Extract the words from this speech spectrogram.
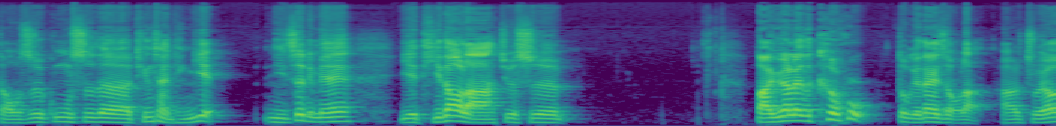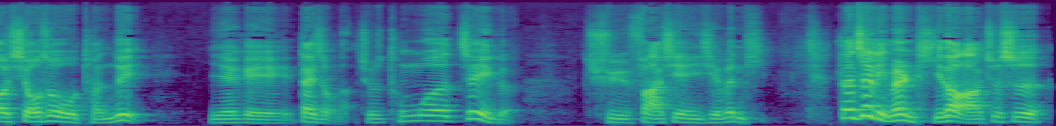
导致公司的停产停业。你这里面也提到了啊，就是把原来的客户都给带走了啊，主要销售团队也给带走了，就是通过这个去发现一些问题。但这里面你提到啊，就是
